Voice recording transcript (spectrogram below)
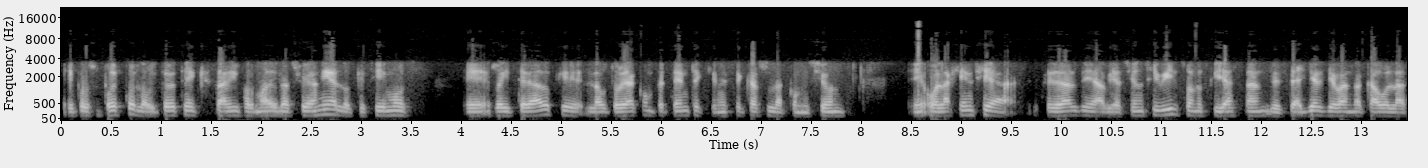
Y por supuesto, el auditorio tiene que estar informado de la ciudadanía. Lo que sí hemos eh, reiterado que la autoridad competente, que en este caso es la Comisión o la Agencia Federal de Aviación Civil son los que ya están desde ayer llevando a cabo las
